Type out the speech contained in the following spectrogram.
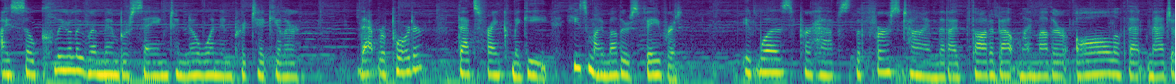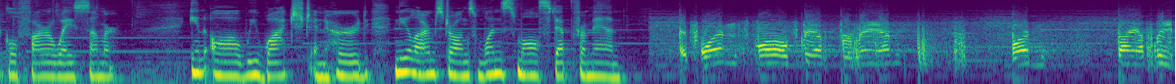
I so clearly remember saying to no one in particular, That reporter? That's Frank McGee. He's my mother's favorite. It was, perhaps, the first time that I'd thought about my mother all of that magical faraway summer. In awe, we watched and heard Neil Armstrong's One Small Step for Man. It's one small step for man, one giant leap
